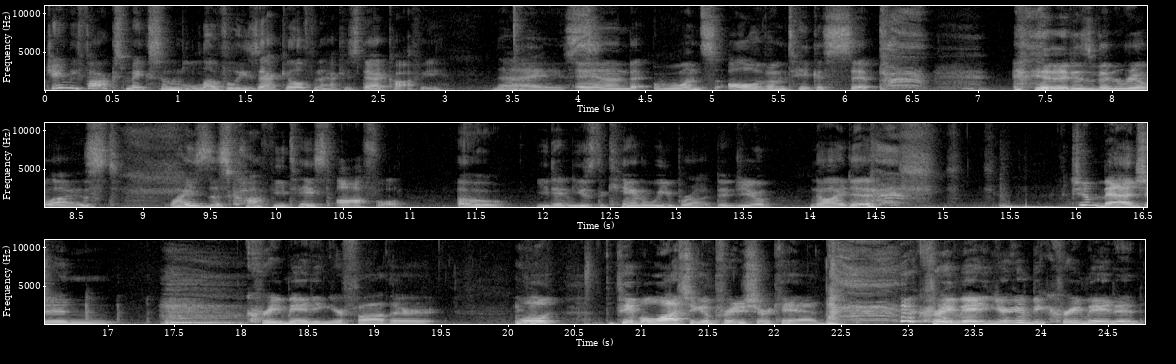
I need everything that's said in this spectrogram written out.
Jamie Foxx makes some lovely Zach Galifianakis dad coffee. nice. And once all of them take a sip, it has been realized why does this coffee taste awful? Oh, you didn't use the can we brought, did you? No, I did. Could you imagine cremating your father? Well, the people watching, I'm pretty sure can. cremating, you're gonna be cremated,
